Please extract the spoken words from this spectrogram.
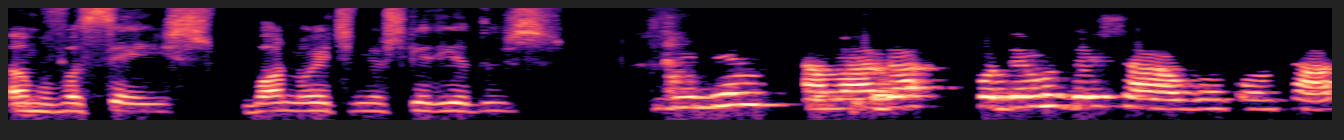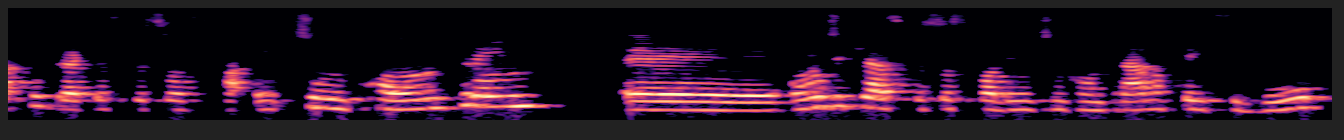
Amo vocês. Boa noite, meus queridos. Lilian, amada, podemos deixar algum contato para que as pessoas te encontrem? É, onde que as pessoas podem te encontrar no Facebook?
